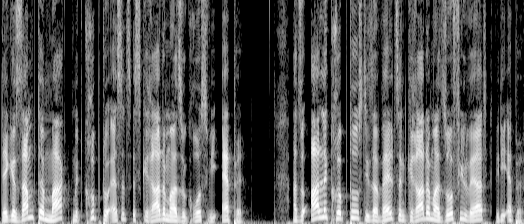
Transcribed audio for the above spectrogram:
der gesamte Markt mit Kryptoassets ist gerade mal so groß wie Apple. Also alle Kryptos dieser Welt sind gerade mal so viel wert wie die Apple.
